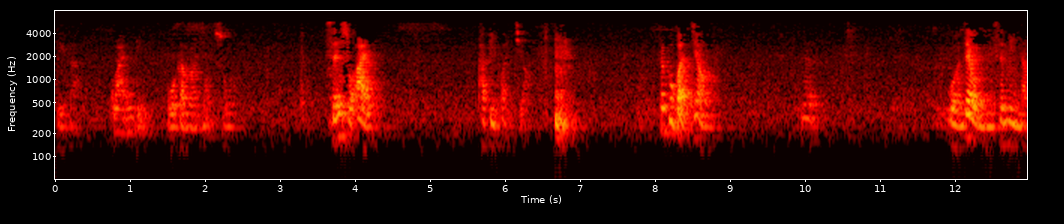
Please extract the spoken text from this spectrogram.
一个管理。我刚刚讲说，神所爱，他必管教。这不管教，那我在我们的生命当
